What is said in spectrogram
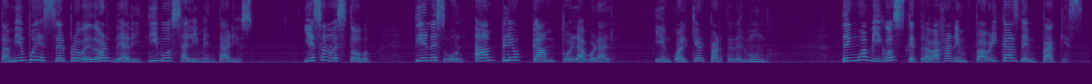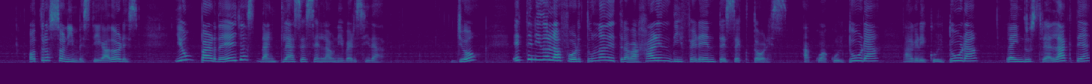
También puedes ser proveedor de aditivos alimentarios. Y eso no es todo. Tienes un amplio campo laboral y en cualquier parte del mundo. Tengo amigos que trabajan en fábricas de empaques, otros son investigadores y un par de ellos dan clases en la universidad. Yo he tenido la fortuna de trabajar en diferentes sectores, acuacultura, agricultura, la industria láctea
